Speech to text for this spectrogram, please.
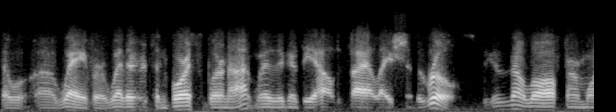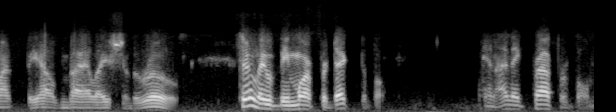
the uh, waiver, whether it's enforceable or not, whether they're going to be held in violation of the rules, because no law firm wants to be held in violation of the rules. Certainly would be more predictable, and I think preferable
